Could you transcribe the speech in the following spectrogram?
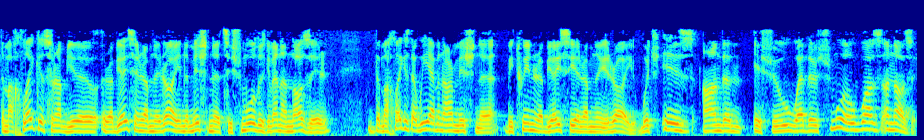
the machlekes from Rabbi Yosef and Rabbi in the Mishnah to Shmuel is given a nazir the machlekes that we have in our Mishnah between Rabbi Yossi and Rabbi Roy, which is on the issue whether Shmuel was a Nazir,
